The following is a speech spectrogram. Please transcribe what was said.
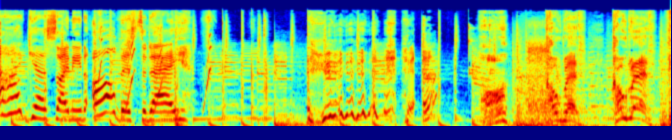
I guess I need all this today. Huh? Code red! Code red!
